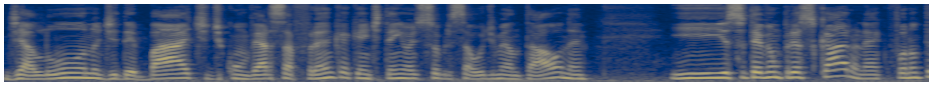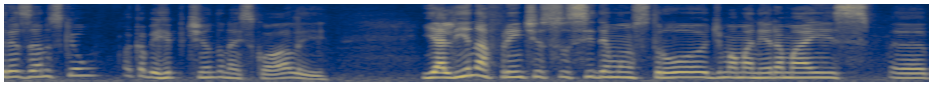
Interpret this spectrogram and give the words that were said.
de aluno, de debate, de conversa franca que a gente tem hoje sobre saúde mental, né? E isso teve um preço caro, né? Foram três anos que eu acabei repetindo na escola e, e ali na frente isso se demonstrou de uma maneira mais uh,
